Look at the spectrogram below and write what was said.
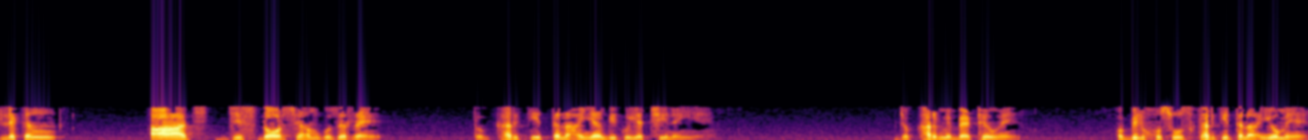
لیکن آج جس دور سے ہم گزر رہے ہیں، تو گھر کی تنہائیاں بھی کوئی اچھی نہیں ہیں۔ جو گھر میں بیٹھے ہوئے ہیں اور بالخصوص گھر کی تنہائیوں میں ہیں،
